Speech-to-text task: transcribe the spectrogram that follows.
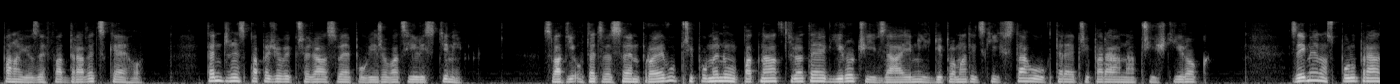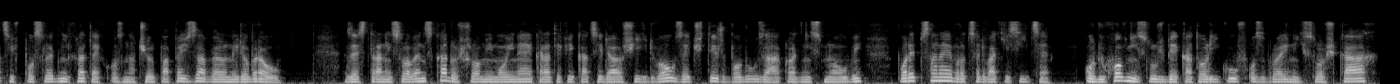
pana Josefa Draveckého. Ten dnes papežovi předal své pověřovací listiny. Svatý otec ve svém projevu připomenul 15-leté výročí vzájemných diplomatických vztahů, které připadá na příští rok. Zejména spolupráci v posledních letech označil papež za velmi dobrou. Ze strany Slovenska došlo mimo jiné k ratifikaci dalších dvou ze čtyř bodů základní smlouvy, podepsané v roce 2000, o duchovní službě katolíků v ozbrojených složkách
